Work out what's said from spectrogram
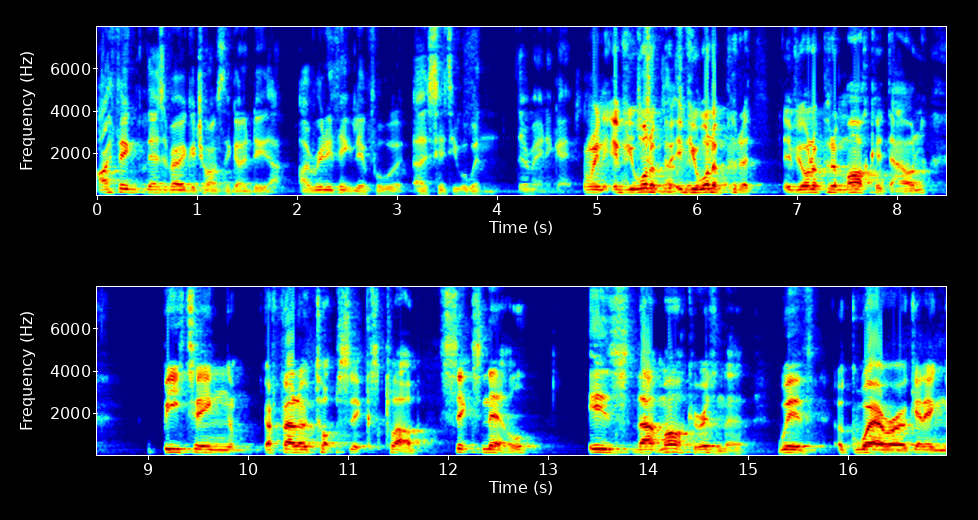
I think there's a very good chance they go and do that. I really think Liverpool, will, uh, City will win the remaining games. I mean, if you want to, if you want to put a, if you want to put a marker down, beating a fellow top six club six 0 is that marker, isn't it? With Aguero getting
